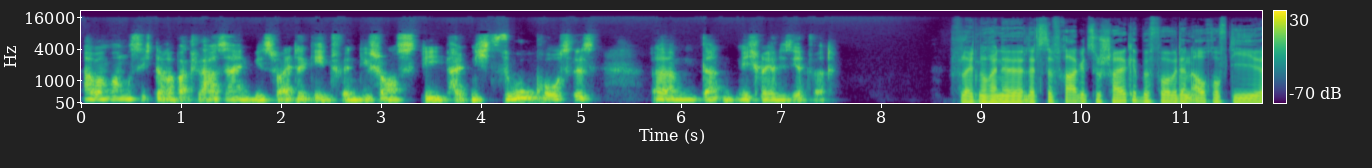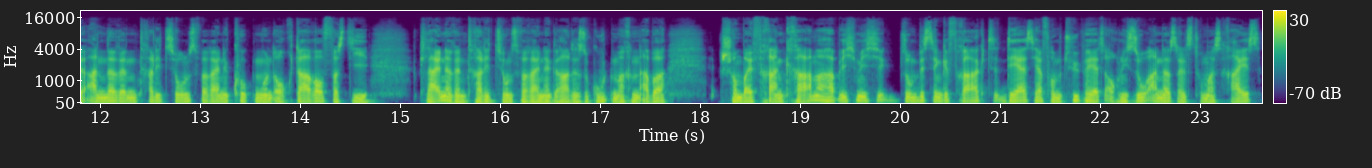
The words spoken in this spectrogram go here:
aber man muss sich darüber klar sein, wie es weitergeht, wenn die Chance, die halt nicht so groß ist, ähm, dann nicht realisiert wird. Vielleicht noch eine letzte Frage zu Schalke, bevor wir dann auch auf die anderen Traditionsvereine gucken und auch darauf, was die kleineren Traditionsvereine gerade so gut machen. Aber schon bei Frank Kramer habe ich mich so ein bisschen gefragt, der ist ja vom Typ her jetzt auch nicht so anders als Thomas Reis.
